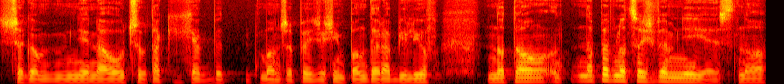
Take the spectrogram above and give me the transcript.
czego mnie nauczył, takich jakby, mądrze powiedzieć, imponderabiliów, no to na pewno coś we mnie jest. No,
